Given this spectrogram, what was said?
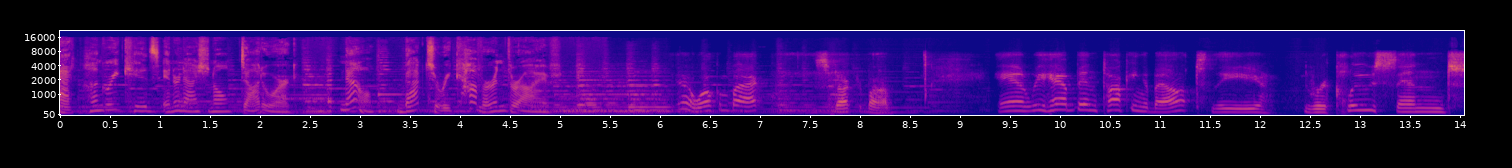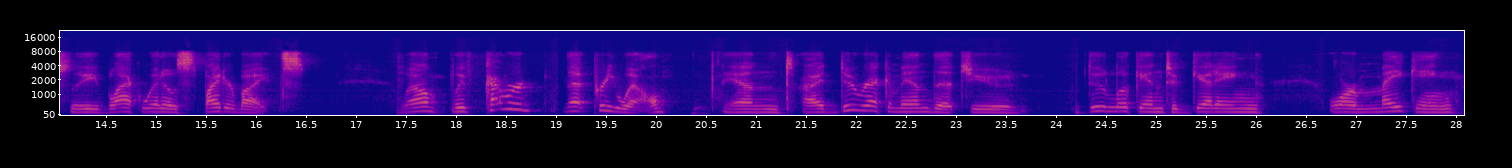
at hungrykidsinternational.org. Now, back to Recover and Thrive. Yeah, welcome back. Is Dr. Bob. And we have been talking about the recluse and the black widow spider bites. Well, we've covered that pretty well, and I do recommend that you do look into getting or making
